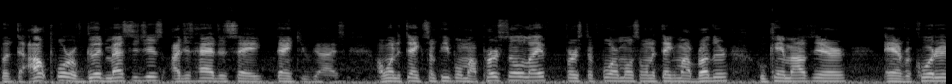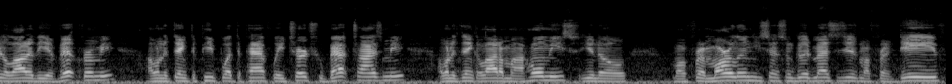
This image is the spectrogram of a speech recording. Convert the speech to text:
but the outpour of good messages, I just had to say thank you guys. I want to thank some people in my personal life. First and foremost, I want to thank my brother who came out there and recorded a lot of the event for me. I want to thank the people at the Pathway Church who baptized me. I want to thank a lot of my homies, you know, my friend Marlon, he sent some good messages. My friend Dave,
